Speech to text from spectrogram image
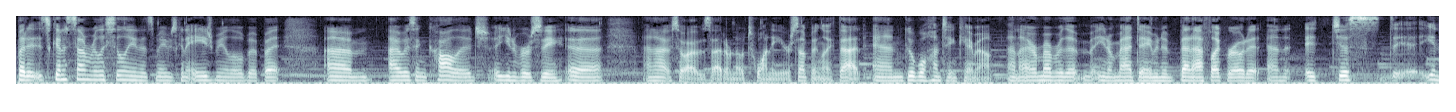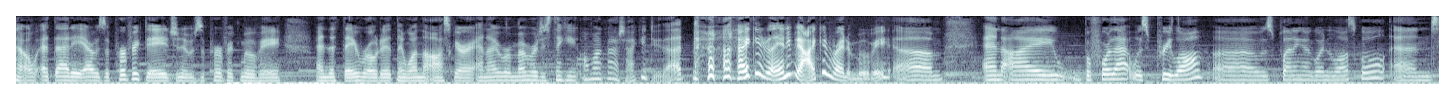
but it's going to sound really silly and it's maybe it's going to age me a little bit. But um, I was in college, a university, uh, and I, so I was I don't know 20 or something like that. And Good Will Hunting came out, and I remember that you know Matt Damon and Ben Affleck wrote it, and it just you know at that age I was a perfect age and it was a perfect movie, and that they wrote it, and they won the Oscar, and I remember just thinking, oh my gosh, I could do that. I could anybody I could write a movie. Um, and I before that was pre-law. Uh, I was planning on going to law school, and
